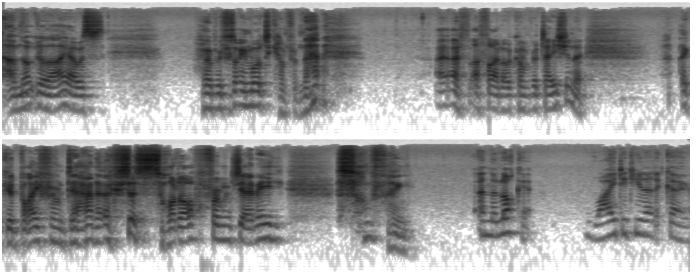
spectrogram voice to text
I'm not gonna lie, I was hoping for something more to come from that. A, a, a final confrontation, a, a goodbye from Dan, a, a sod off from Jenny, something. And the locket? Why did you let it go?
